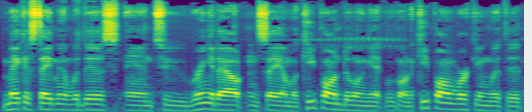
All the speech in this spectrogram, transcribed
make a statement with this and to bring it out and say I'm going to keep on doing it. We're going to keep on working with it.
